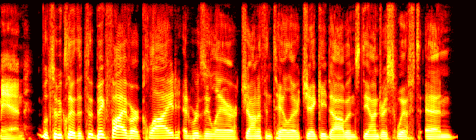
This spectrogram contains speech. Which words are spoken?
man, Well, to be clear, the two big five are Clyde, Edwards Helaire, Jonathan Taylor, J.K. Dobbins, DeAndre Swift, and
